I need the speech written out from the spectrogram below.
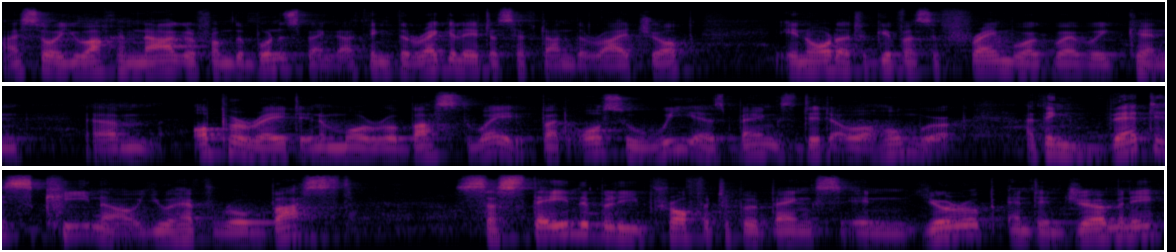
I saw Joachim Nagel from the Bundesbank. I think the regulators have done the right job in order to give us a framework where we can um, operate in a more robust way. But also, we as banks did our homework. I think that is key now. You have robust, sustainably profitable banks in Europe and in Germany.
